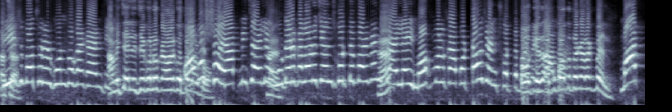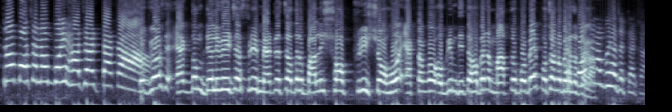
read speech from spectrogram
20 আচ্ছা। বছরের গুণ প্রকার গ্যারান্টি আমি চাইলে যে কোনো কালার করতে পারব। অবশ্যই আপনি চাইলে হ্যাঁ। উডের কালারও চেঞ্জ করতে পারবেন হ্যাঁ। চাইলে এই মখমল কাপড়টাও চেঞ্জ করতে পারবেন ওকে আপু কত টাকা রাখবেন? মাত্র 95000 টাকা ভিউয়ার্স একদম ডেলিভারি চার্জ ফ্রি ম্যাট্রেস চাদর, বালিশ সব ফ্রি সহ একটা অগ্রিম দিতে হবে না, মাত্র পড়বে 95000 টাকা। 95000 টাকা।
